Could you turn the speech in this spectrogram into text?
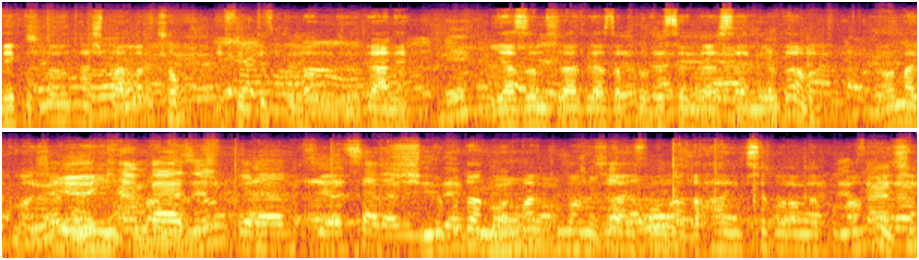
MacBook'ların taş barları çok efektif kullanılıyordu. Yani yazılımcılar biraz da profesyoneller sevmiyordu ama normal kullanıcılar iyi kullanıyordu. Şimdi bu da normal kullanıcı iPhone'da daha yüksek oranda kullandığı için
